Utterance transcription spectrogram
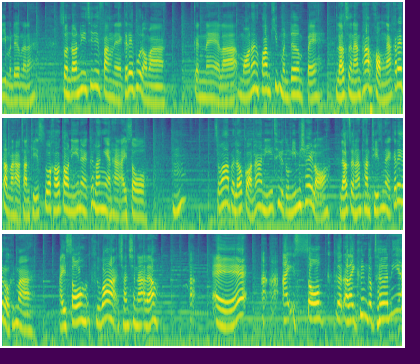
ดีเหมือนเดิมแล้วนะ ส่วนดอนนี่ที่ได้ฟังเนี่ยก็ได้พูดออกมา กันแน่ละหมอนั่นความคิดเหมือนเดิมเป๊ะ แล้วจากนั้นภาพของงักก็ได้ตัดมาหาทันทิสตัวเขาตอนนี้เนี่ยกำลังแงนหาไอโซหืม จะว่าไปแล้วก่อนหน้านี้เธออยู่ตรงนี้ไม่ใช่หรอ แล้วจากนั้นทันทิสเนี่ยก็ได้กระโดดขึ้นมา ไอโซ คือว่าฉันชนะแล้วอะเอ๋อไอโซเกิดอะไรขึ้นกับเธอเนี่ย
